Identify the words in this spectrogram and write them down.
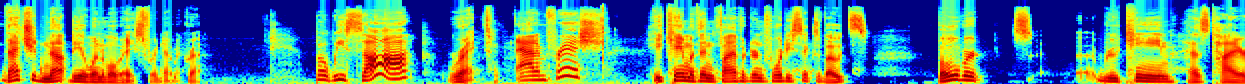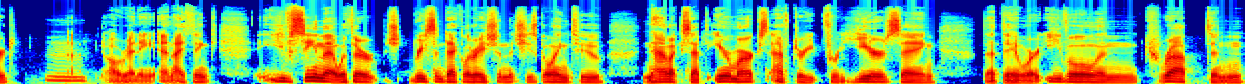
That should not be a winnable race for a Democrat. but we saw Right. Adam Frisch. He came within 546 votes. Boebert's uh, routine has tired Hmm. already. And I think you've seen that with her recent declaration that she's going to now accept earmarks after for years saying that they were evil and corrupt and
